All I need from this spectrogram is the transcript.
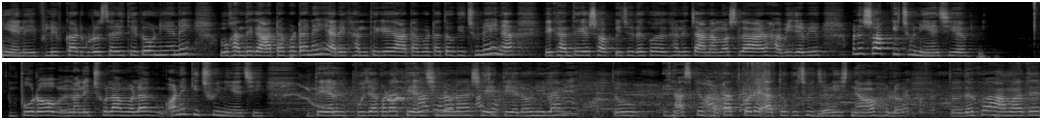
নিয়ে নেই। ফ্লিপকার্ট গ্রোসারি থেকেও নিয়ে নেই। ওখান থেকে আটা ফাটা নেই। আর এখান থেকে আটা ফাটা তো কিছু নেই না। এখান থেকে সব কিছু দেখো, এখানে চানা মশলা আর হাবি জাবি মানে সব কিছু নিয়েছি। পুরো মানে ছোলা মোলা অনেক কিছুই নিয়েছি। তেল, পূজা করা তেল ছিল না, সেই তেলও নিলাম। তো আজকে হঠাৎ করে এত কিছু জিনিস নেওয়া হলো। তো দেখো আমাদের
